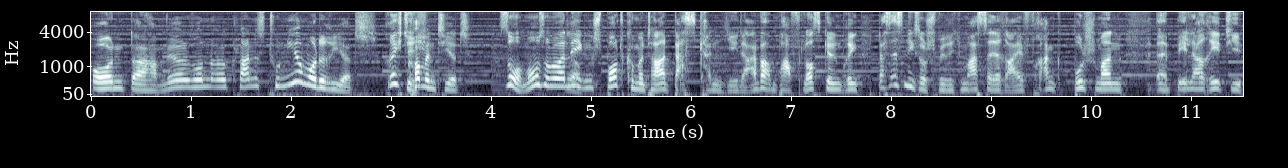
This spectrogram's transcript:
Und da haben wir so ein äh, kleines Turnier moderiert. Richtig. Kommentiert. So, man muss mal überlegen, Sportkommentar, das kann jeder. Einfach ein paar Floskeln bringen. Das ist nicht so schwierig. Marcel Reif, Frank Buschmann, äh, Bela Reti,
